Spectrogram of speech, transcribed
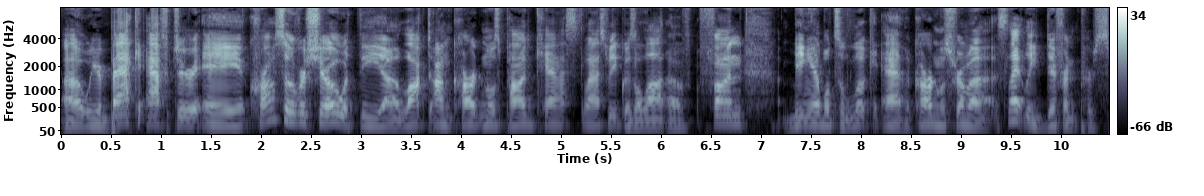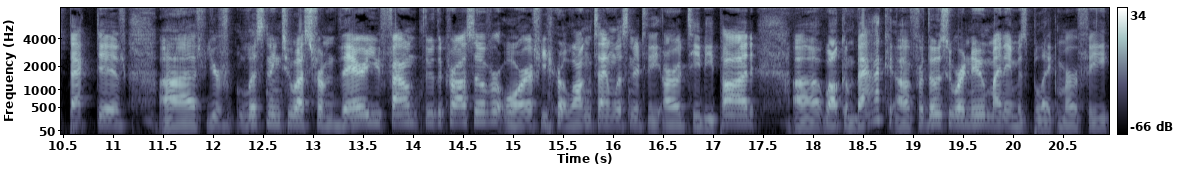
Uh, we are back after a crossover show with the uh, Locked on Cardinals podcast. Last week was a lot of fun, being able to look at the Cardinals from a slightly different perspective. Uh, if you're listening to us from there, you found through the crossover, or if you're a longtime listener to the ROTB pod, uh, welcome back. Uh, for those who are new, my name is Blake Murphy,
